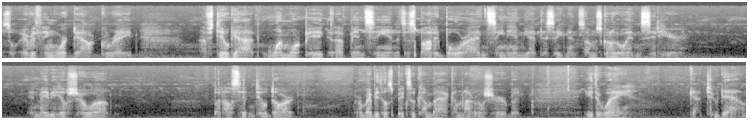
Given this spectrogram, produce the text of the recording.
So everything worked out great. I've still got one more pig that I've been seeing. It's a spotted boar. I hadn't seen him yet this evening, so I'm just going to go ahead and sit here. And maybe he'll show up. But I'll sit until dark. Or maybe those pigs will come back. I'm not real sure, but either way, got two down.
